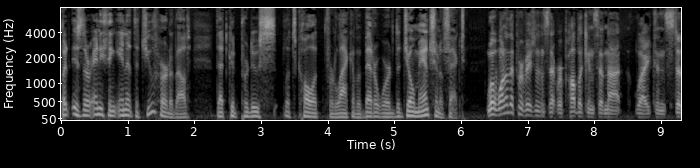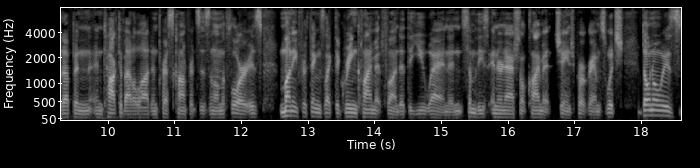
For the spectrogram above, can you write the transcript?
But is there anything in it that you've heard about that could produce, let's call it, for lack of a better word, the Joe Manchin effect? Well, one of the provisions that Republicans have not liked and stood up and, and talked about a lot in press conferences and on the floor is money for things like the Green Climate Fund at the UN and some of these international climate change programs, which don't always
